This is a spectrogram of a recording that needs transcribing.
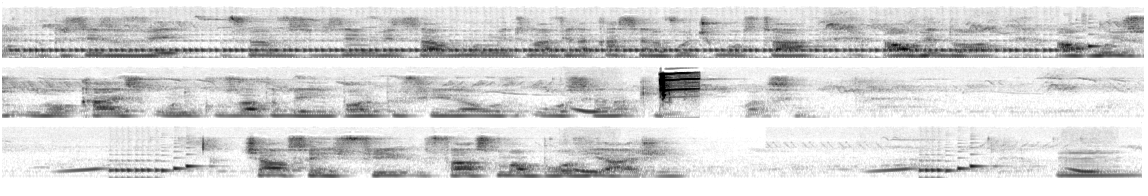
É, eu preciso ver. Você precisa visitar algum momento na Vila Castelo. Eu vou te mostrar ao redor alguns locais únicos lá também, embora eu prefira o, o oceano aqui. Agora sim. Tchau, Sandy. Faça uma boa viagem. Hum.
